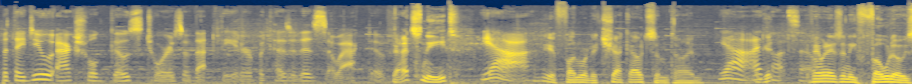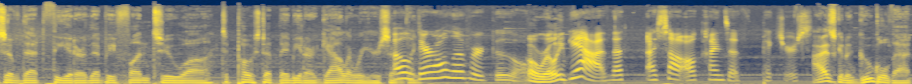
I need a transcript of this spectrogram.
but they do actual ghost tours of that theater because it is so active. That's neat. Yeah, That'd be a fun one to check out sometime. yeah, I Get- thought so. If anyone has any photos of that theater, that'd be fun to uh, to post up maybe in our gallery or something. Oh, they're all over Google. Oh, really? Yeah, that I saw all kinds of pictures. I was going to Google that.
